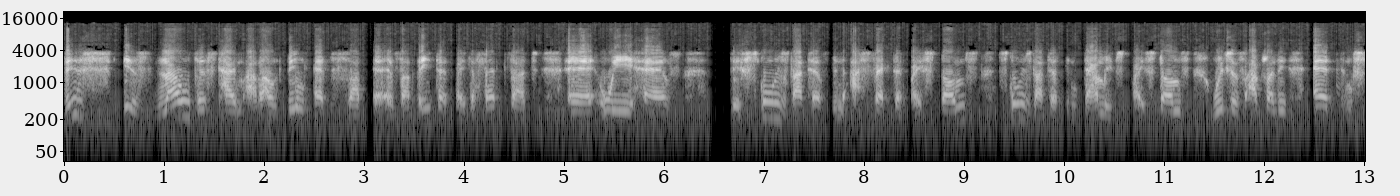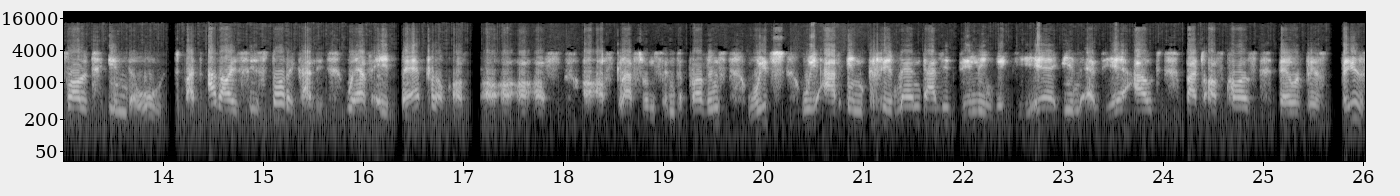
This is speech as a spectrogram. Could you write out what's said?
this is now this time around being exacerbated by the fact that uh, we have the schools that have been affected by storms, schools that have been damaged by storms, which is actually adding salt in the wound. Otherwise, historically, we have a backlog of, of, of, of classrooms in the province, which we are incrementally dealing with year in and year out. But of course, there will be these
